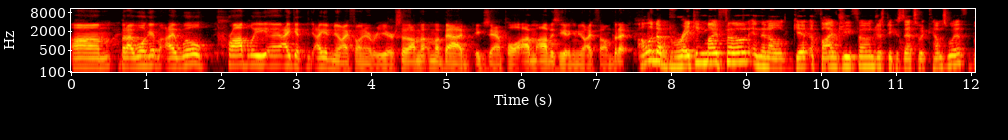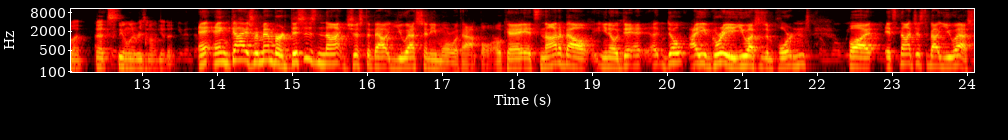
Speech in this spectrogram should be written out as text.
Um, but I will get, I will probably, I get, I get a new iPhone every year, so I'm, a, I'm a bad example. I'm obviously getting a new iPhone, but I, will end up breaking my phone and then I'll get a 5G phone just because that's what it comes with. But that's the only reason I'll get it. And, and guys, remember, this is not just about US anymore with Apple. Okay, it's not about you know. Uh, don't I agree? US is important but it's not just about US.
